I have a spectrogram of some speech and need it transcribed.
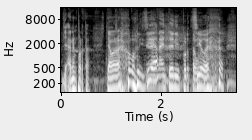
Ya, no importa. Llamaron a la policía. A nadie le importa, Sí, weón. weón.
